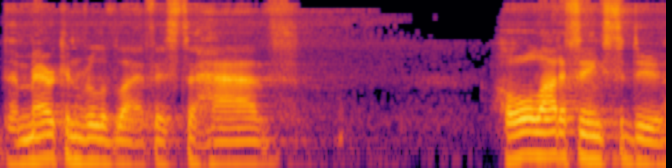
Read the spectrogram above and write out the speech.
The American rule of life is to have whole lot of things to do,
